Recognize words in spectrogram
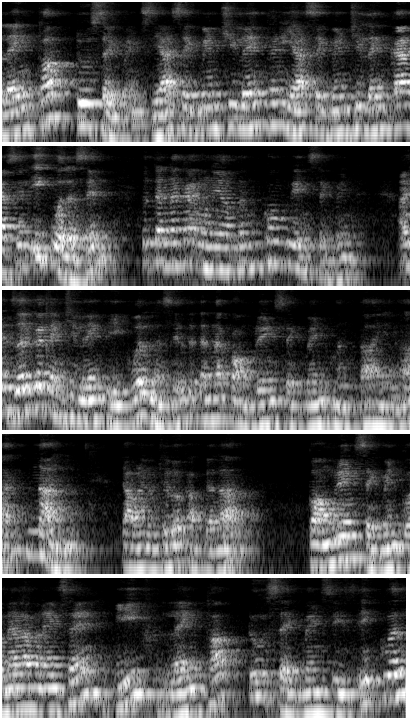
length of two segments या सेगमेंटची लेंथ आणि या सेगमेंटची लेंथ काय असेल? इक्वल असेल. तर त्यांना काय म्हणूया आपण? कॉन्ग्रिएंट सेगमेंट आणि जर का त्यांची लेंथ इक्वल नसेल तर त्यांना कॉन्ग्रिएंट सेगमेंट म्हणता येणार नाही. त्यामुळे लोक आपल्याला कॉन्ग्रिएंट सेगमेंट कोणाला म्हणायचंय? If length of two segments is equal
